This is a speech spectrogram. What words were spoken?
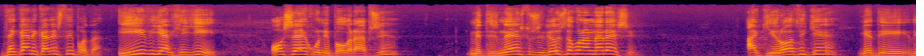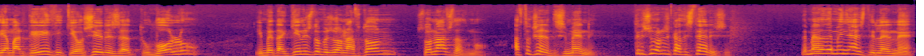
δεν κάνει κανείς τίποτα. Οι ίδιοι αρχηγοί, όσα έχουν υπογράψει, με τις νέες τους ιδιότητες τα έχουν αναιρέσει. Ακυρώθηκε γιατί διαμαρτυρήθηκε ο ΣΥΡΙΖΑ του Βόλου η μετακίνηση των πεζοναυτών στον Αύσταθμο. Αυτό ξέρετε τι σημαίνει. Τρεις ώρες καθυστέρηση. Εμένα δεν με νοιάζει τι λένε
